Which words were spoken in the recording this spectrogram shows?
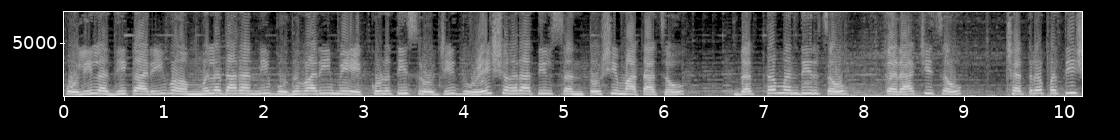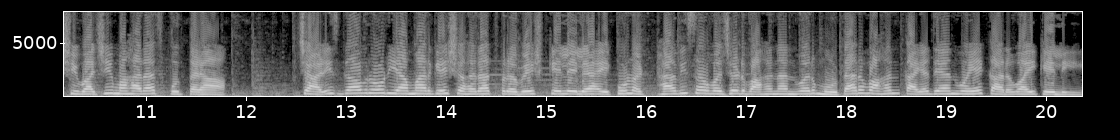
पोलीस अधिकारी व अंमलदारांनी बुधवारी मे एकोणतीस रोजी धुळे शहरातील संतोषी माता चौक दत्त मंदिर चौक कराची चौक छत्रपती शिवाजी महाराज पुतळा. चाळीसगाव रोड या मार्गे शहरात प्रवेश केलेल्या एकूण अठ्ठावीस अवजड वाहनांवर मोटार वाहन कायद्यान्वये कारवाई केली.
